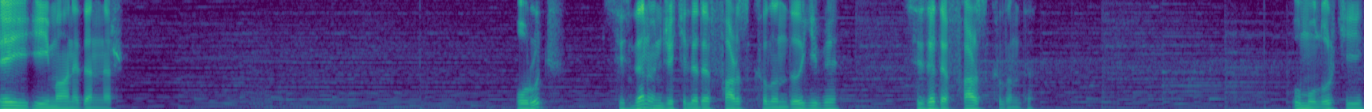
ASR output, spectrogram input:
Ey iman edenler! Oruç sizden öncekilere farz kılındığı gibi size de farz kılındı. Umulur ki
